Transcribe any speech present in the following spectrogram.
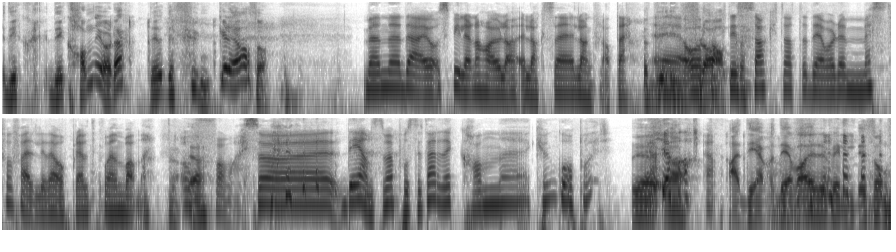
de, de kan gjøre det. det. Det funker, det, altså. Men eh, det er jo, spillerne har jo lagt seg langflate, eh, og faktisk sagt at det var det mest forferdelige de har opplevd på en bane. Uff a meg. Så det eneste som er positivt her, det kan kun gå oppover. Det, ja. Nei, det, det var veldig sånn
